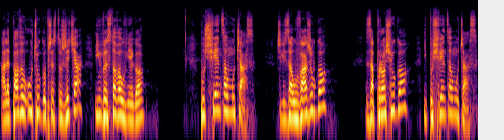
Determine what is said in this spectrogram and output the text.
Ale Paweł uczył go przez to życia, inwestował w niego, poświęcał mu czas. Czyli zauważył go, zaprosił go i poświęcał mu czas.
